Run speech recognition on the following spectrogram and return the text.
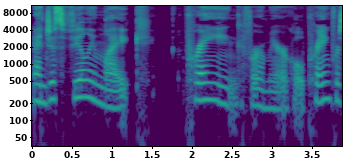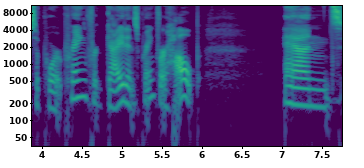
And just feeling like praying for a miracle, praying for support, praying for guidance, praying for help, and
